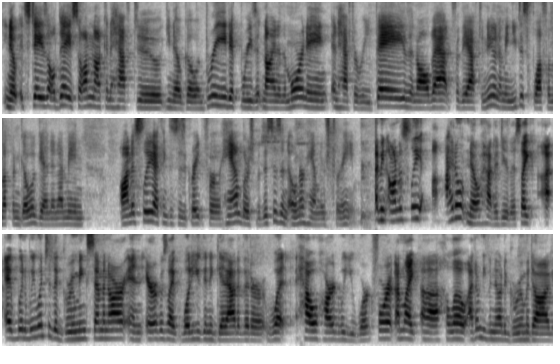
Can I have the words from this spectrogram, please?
you know, it stays all day, so I'm not gonna have to, you know, go and breed, if breeds at nine in the morning, and have to rebathe and all that for the afternoon. I mean, you just fluff them up and go again, and I mean, honestly, I think this is great for handlers, but this is an owner handler's dream. I mean, honestly, I- don't know how to do this. Like, I- when we went to the grooming seminar, and Eric was like, "What are you going to get out of it, or what? How hard will you work for it?" I'm like, uh, "Hello, I don't even know how to groom a dog."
